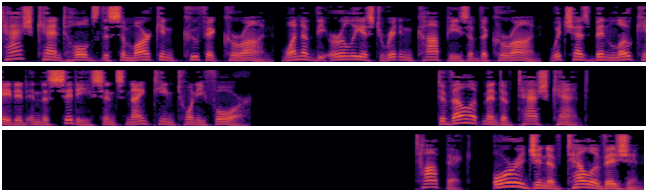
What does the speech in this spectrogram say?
Tashkent holds the Samarkand Kufic Quran, one of the earliest written copies of the Quran, which has been located in the city since 1924. Development of Tashkent Origin of television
